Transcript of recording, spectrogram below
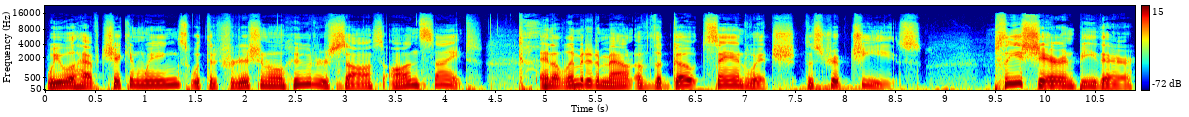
We will have chicken wings with the traditional Hooters sauce on site and a limited amount of the goat sandwich, the strip cheese. Please share and be there.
